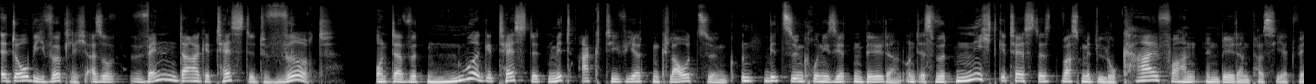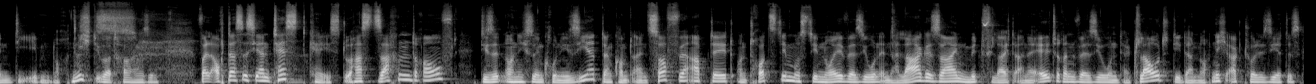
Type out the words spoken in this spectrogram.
Adobe wirklich, also wenn da getestet wird und da wird nur getestet mit aktivierten Cloud-Sync und mit synchronisierten Bildern und es wird nicht getestet, was mit lokal vorhandenen Bildern passiert, wenn die eben noch nicht übertragen sind. Weil auch das ist ja ein Testcase. Du hast Sachen drauf, die sind noch nicht synchronisiert, dann kommt ein Software-Update und trotzdem muss die neue Version in der Lage sein, mit vielleicht einer älteren Version der Cloud, die dann noch nicht aktualisiert ist,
